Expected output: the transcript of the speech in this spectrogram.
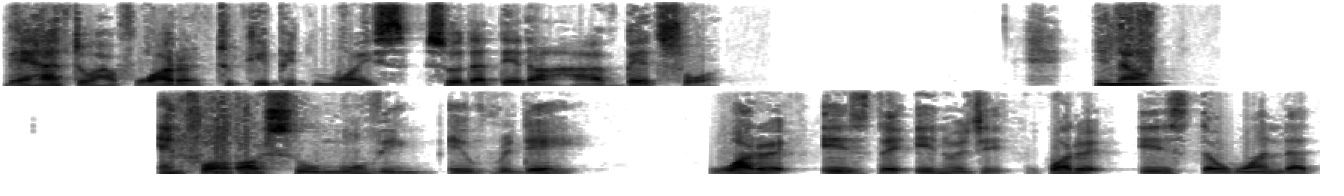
They have to have water to keep it moist so that they don't have bed sore you know? And for us who moving every day, water is the energy. Water is the one that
